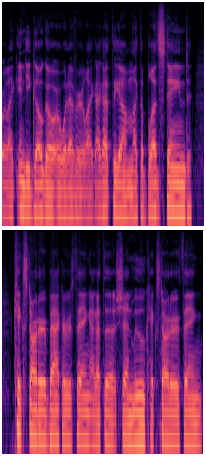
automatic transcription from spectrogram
or like Indiegogo or whatever. Like I got the um like the Bloodstained Kickstarter backers thing. I got the Shenmue Kickstarter thing.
